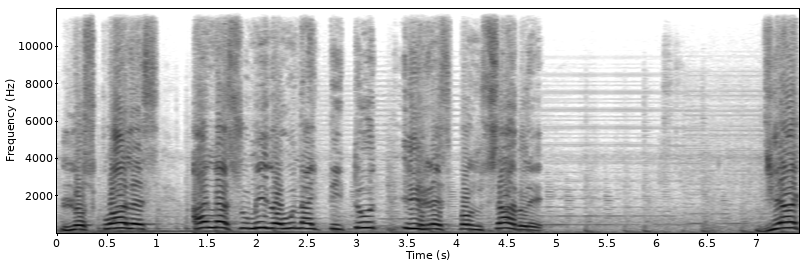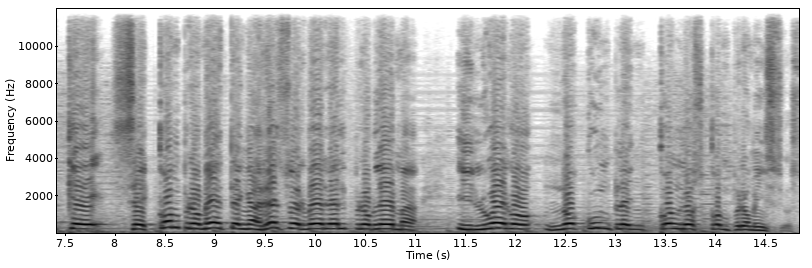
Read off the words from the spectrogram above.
los cuales han asumido una actitud irresponsable ya que se comprometen a resolver el problema y luego no cumplen con los compromisos.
